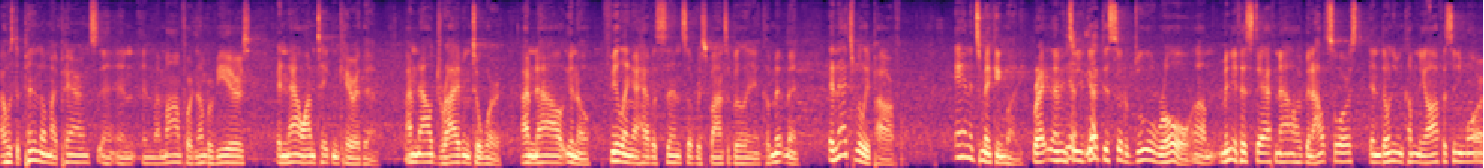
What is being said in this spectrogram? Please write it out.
I was dependent on my parents and, and, and my mom for a number of years, and now I'm taking care of them. I'm now driving to work. I'm now, you know, feeling I have a sense of responsibility and commitment. And that's really powerful and it's making money, right? I mean, so you've got this sort of dual role. Um, many of his staff now have been outsourced and don't even come to the office anymore.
